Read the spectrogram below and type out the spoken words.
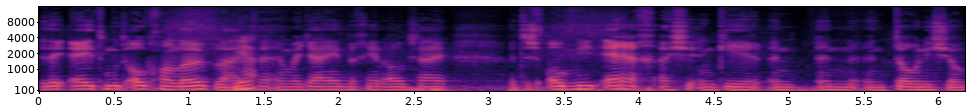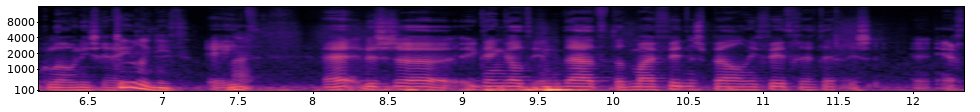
Eten moet ook gewoon leuk blijven. En wat jij in het begin ook zei, het is ook niet erg als je een keer een, een, een Tony Chocolonisch reep Tuurlijk niet. eet. Nee. Hè, dus eh, ik denk dat inderdaad dat MyFitnessPal en die 40 30 is echt...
